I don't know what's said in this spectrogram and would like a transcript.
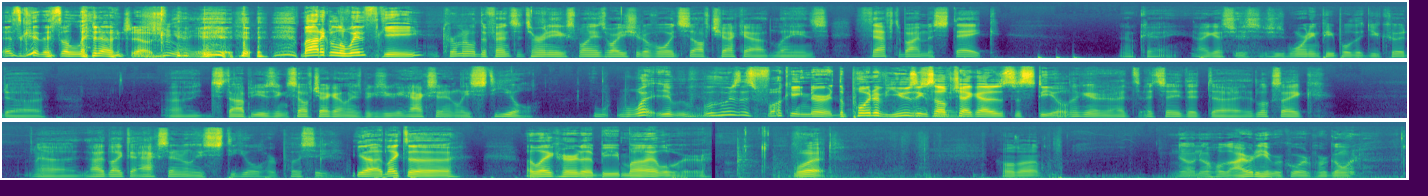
That's good. That's a Leno joke. Yeah, yeah. Monica Lewinsky. Criminal defense attorney explains why you should avoid self checkout lanes. Theft by mistake. Okay, I guess she's she's warning people that you could uh, uh, stop using self checkout lanes because you accidentally steal. What? Who is this fucking nerd? The point of using self checkout is to steal. Looking at her, I'd, I'd say that uh, it looks like uh, I'd like to accidentally steal her pussy. Yeah, I'd like to. I'd like her to be my lawyer. What? Hold on. No, no, hold on. I already hit record. We're going.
